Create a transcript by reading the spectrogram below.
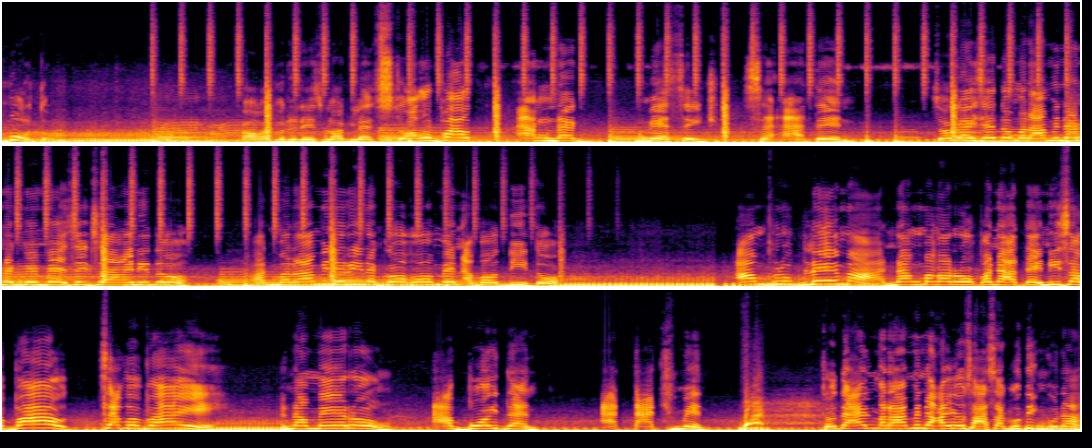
Moto. Okay, for today's vlog, let's talk about ang nag-message sa atin. So guys, ito marami na nagme-message sa akin ito. At marami na rin nagko-comment about dito. Ang problema ng mga ropa natin is about sa babae na merong avoidant attachment. So dahil marami na kayo, sasagutin ko na.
